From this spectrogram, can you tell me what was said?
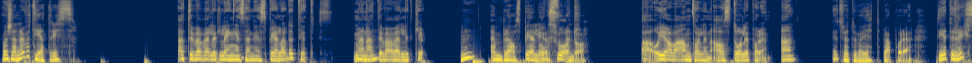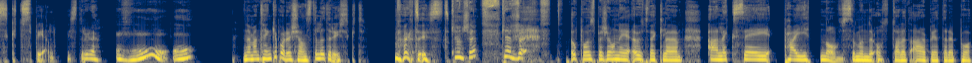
Vad känner du för Tetris? Att det var väldigt länge sedan jag spelade Tetris. Men Mm. att det var väldigt kul. Mm, en bra spel ju Och svårt. ändå. Ja, och jag var antagligen asdålig på det. Ja. Jag tror att du var jättebra på det. Det är ett ryskt spel, visste du det? Mm. När man tänker på det känns det lite ryskt. Faktiskt. Kanske, kanske. Upphovsperson är utvecklaren Alexej Pajitnov som under 80-talet arbetade på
